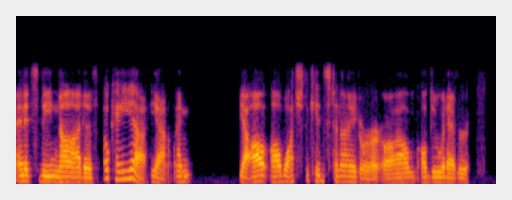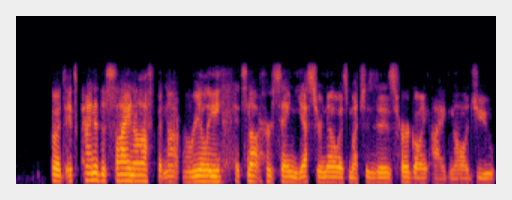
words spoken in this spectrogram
And it's the nod of, okay, yeah, yeah, I'm, yeah, I'll, I'll watch the kids tonight or, or I'll, I'll do whatever. So it's, it's kind of the sign off, but not really. It's not her saying yes or no as much as it is her going, I acknowledge you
